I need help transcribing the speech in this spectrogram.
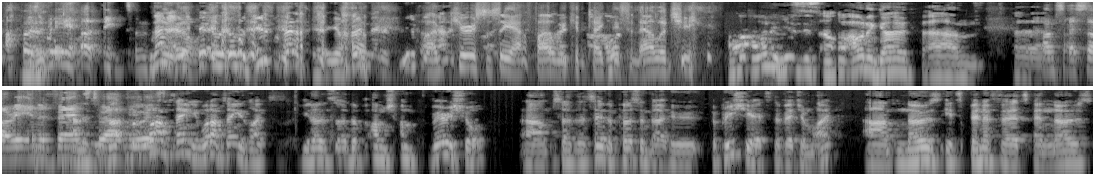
I was really hoping to no, no, it, it, was- it was a beautiful analogy. Your friend made a beautiful I'm analogy. curious to see how far we can take this analogy. I, want to use this. I, I want to go. Um, uh, I'm so sorry in advance to our But- but viewers. what I'm saying, what I'm saying is like, you know, so the, I'm, I'm very sure. Um, so let's say the person that who appreciates the Vegemite um, knows its benefits and knows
